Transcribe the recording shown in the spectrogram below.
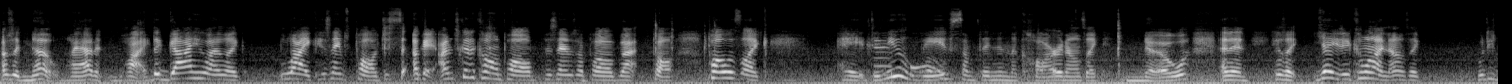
I was like, "No, I haven't. Why?" The guy who I like, like, his name's Paul. Just okay, I'm just gonna call him Paul. His name's not Paul, but Paul. Paul was like, "Hey, didn't you leave something in the car?" And I was like, "No." And then he was like, "Yeah, you did. Come on." And I was like. What are you,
